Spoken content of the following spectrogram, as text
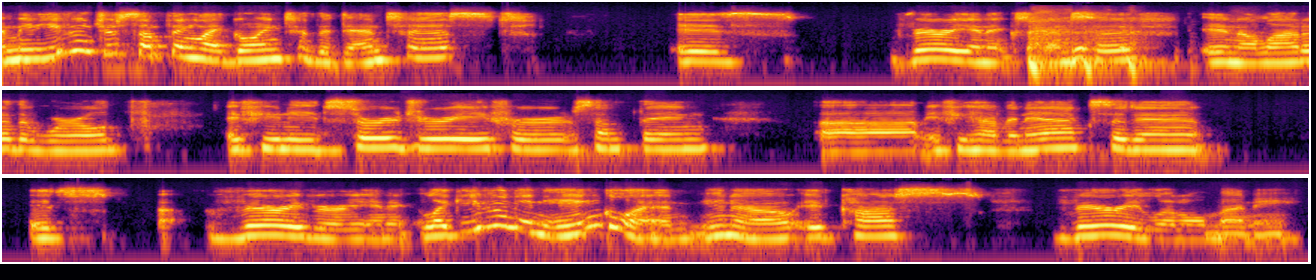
I mean, even just something like going to the dentist is very inexpensive in a lot of the world. If you need surgery for something, um, if you have an accident, it's very, very, in, like even in England, you know, it costs very little money.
